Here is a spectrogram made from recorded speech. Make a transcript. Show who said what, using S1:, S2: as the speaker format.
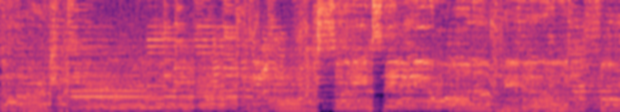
S1: dark. A sunny day, what a beautiful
